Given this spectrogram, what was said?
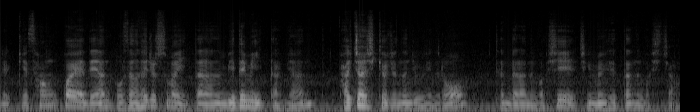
이렇게 성과에 대한 보상을 해줄 수만 있다는 믿음이 있다면 발전시켜주는 요인으로 된다는 것이 증명이 됐다는 것이죠.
